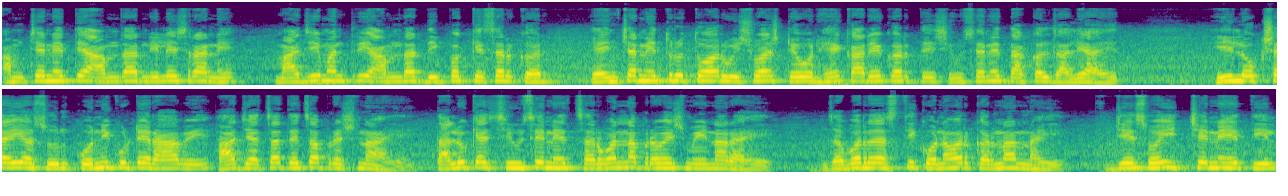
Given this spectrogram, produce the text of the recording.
आमचे नेते आमदार निलेश राणे माजी मंत्री आमदार दीपक केसरकर यांच्या नेतृत्वावर विश्वास ठेवून हे कार्यकर्ते शिवसेनेत दाखल झाले आहेत. ही लोकशाही असून कोणी कुठे राहावे हा ज्याचा त्याचा प्रश्न आहे. तालुक्यात शिवसेनेत सर्वांना प्रवेश मिळणार आहे. जबरदस्ती कोणावर करणार नाही. जे सोय इच्छेने येतील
